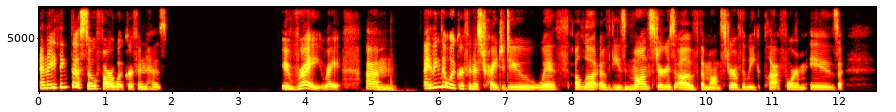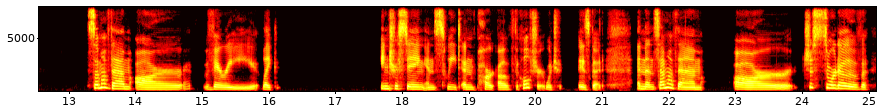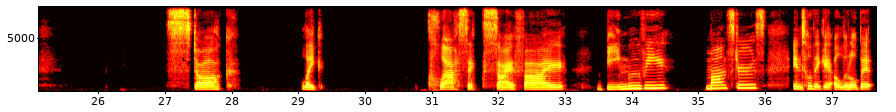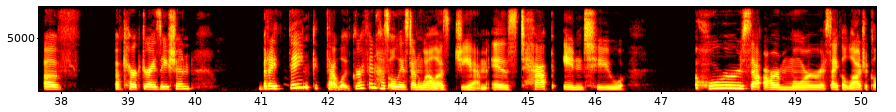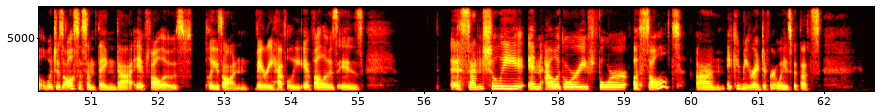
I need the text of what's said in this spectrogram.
And I think that so far, what Griffin has. Right, right. Um, I think that what Griffin has tried to do with a lot of these monsters of the Monster of the Week platform is some of them are very, like, interesting and sweet and part of the culture, which is good. And then some of them are just sort of stock, like classic sci fi B movie monsters until they get a little bit of of characterization But I think that what Griffin has always done well as GM is tap into horrors that are more psychological, which is also something that it follows plays on very heavily. It follows is essentially an allegory for assault. Um, it can be read different ways, but that's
